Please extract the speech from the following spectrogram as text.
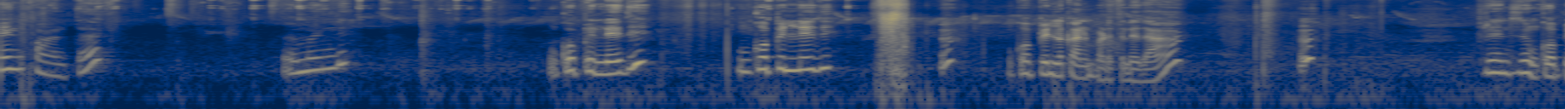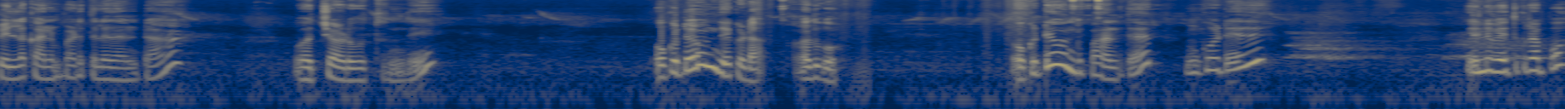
ఏమైంది పాంతర్ ఏమైంది? ఇంకో పిల్లేది? ఇంకో పిల్లేది? ఇంకో పిల్ల కనపడతలేదా? ఫ్రెండ్స్ ఇంకో పిల్ల కనపడతలేదంట. వచ్చి అడుగుతుంది. ఒకటే ఉంది ఇక్కడ. అదిగో. ఒకటే ఉంది పాంతర్ ఇంకోటేది? వెళ్ళి వెతుకురాపో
